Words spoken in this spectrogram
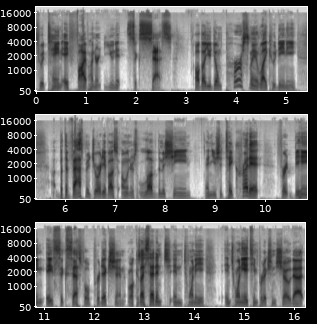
to attain a 500 unit success. Although you don't personally like Houdini, uh, but the vast majority of us owners love the machine, and you should take credit for it being a successful prediction. Well, because I said in in 20 in 2018 prediction show that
